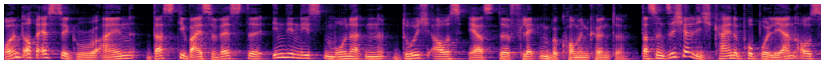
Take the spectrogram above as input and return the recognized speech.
räumt auch Estate Guru ein, dass die weiße Weste in den nächsten Monaten durchaus erste Flecken bekommen könnte. Das sind sicherlich keine populären Aussagen,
